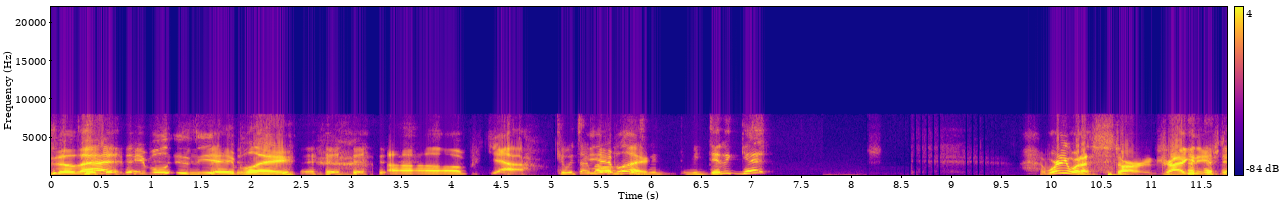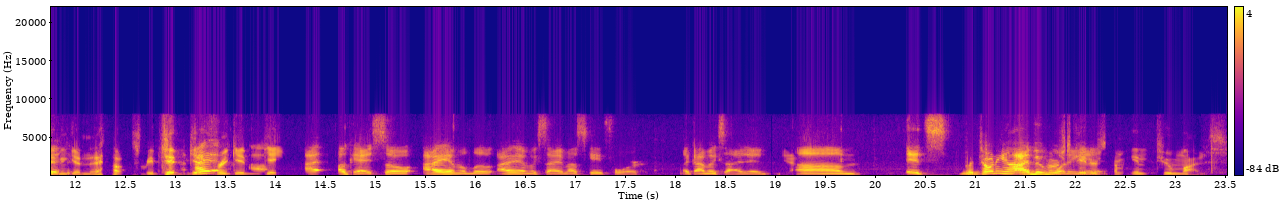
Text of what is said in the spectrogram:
so that people is EA Play. Um, yeah. Can we talk EA about we, we didn't get? Where do you want to start? Dragon Age didn't get announced. We didn't get I- freaking I- game. I okay, so I am a little I am excited about Skate 4. Like I'm excited. Um it's But Tony Hawk I've been Pro Skater's it. coming in two months.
